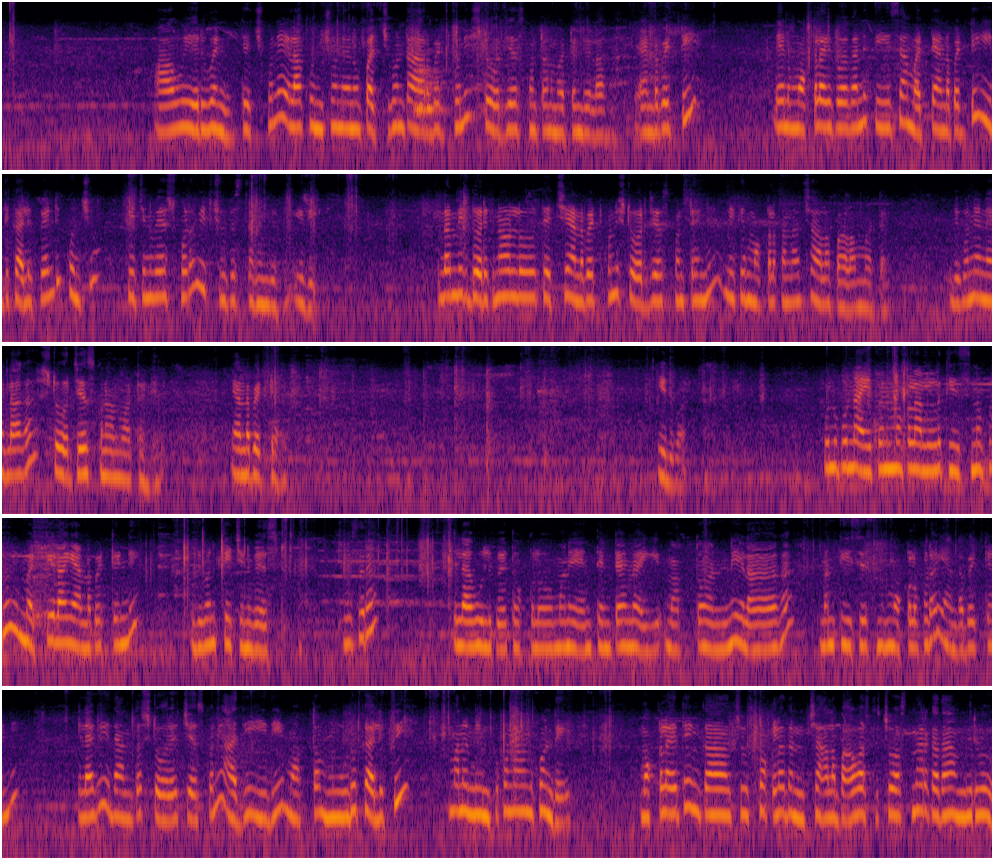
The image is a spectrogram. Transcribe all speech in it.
ఆవు ఎరువండి. తెచ్చుకొని ఇలా కొంచెం నేను పచ్చిగుంట ఆరబెట్టుకొని స్టోర్ చేసుకుంటాను అనమాట అండి ఇలా ఎండబెట్టి నేను మొక్కలు అయిపోగానే తీసి ఆ మట్టి ఎండబెట్టి ఇది కలిపండి కొంచెం కిచెన్ వేస్ట్ కూడా మీకు చూపిస్తానండి ఇది. ఇలా మీరు దొరికిన వాళ్ళు తెచ్చి ఎండబెట్టుకుని స్టోర్ చేసుకుంటే మీకు ఈ మొక్కల కన్నా చాలా పాలన్నమాట ఇదిగో నేను ఇలాగా స్టోర్ చేసుకున్నాను అనమాట అండి ఇది. ఎండబెట్టాను. ఇదిగో. కొన్ని కొన్ని అయిపోయిన మొక్కలు అలా తీసినప్పుడు ఈ మట్టి ఇలా ఎండబెట్టండి. ఇదిగోని కిచెన్ వేస్ట్ చూసారా? ఇలా ఉల్లిపాయ తొక్కలు మనం ఏం తింటే అవి మొత్తం అన్నీ ఇలాగా మనం తీసేసిన మొక్కలు కూడా ఎండబెట్టండి. ఇలాగే ఇదంతా స్టోరేజ్ చేసుకొని అది ఇది మొత్తం మూడు కలిపి మనం నింపుకున్నాం అనుకోండి. మొక్కలు అయితే ఇంకా చూసుకోకలేదండి. చాలా బాగా వస్తాయి. చూస్తున్నారు కదా మీరు?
